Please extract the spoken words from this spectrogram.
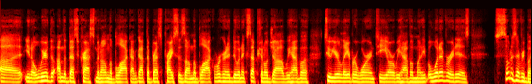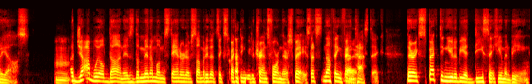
uh, you know, we're the I'm the best craftsman on the block. I've got the best prices on the block. We're going to do an exceptional job. We have a two year labor warranty, or we have a money, but whatever it is, so does everybody else. Mhm. A job well done is the minimum standard of somebody that's expecting you to transform their space. That's nothing Right. They're expecting you to be a decent human being.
